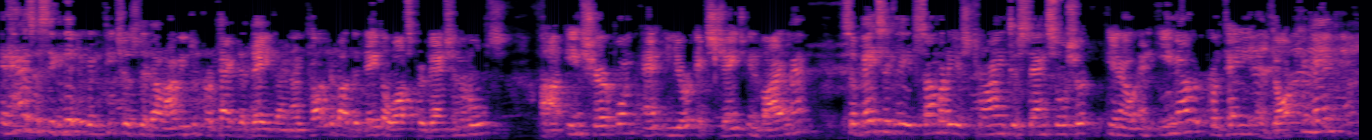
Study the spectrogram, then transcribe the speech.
It has a significant features that allow you to protect the data, and I talked about the data loss prevention rules uh, in SharePoint and in your Exchange environment. So basically, if somebody is trying to send social, you know, an email containing a document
